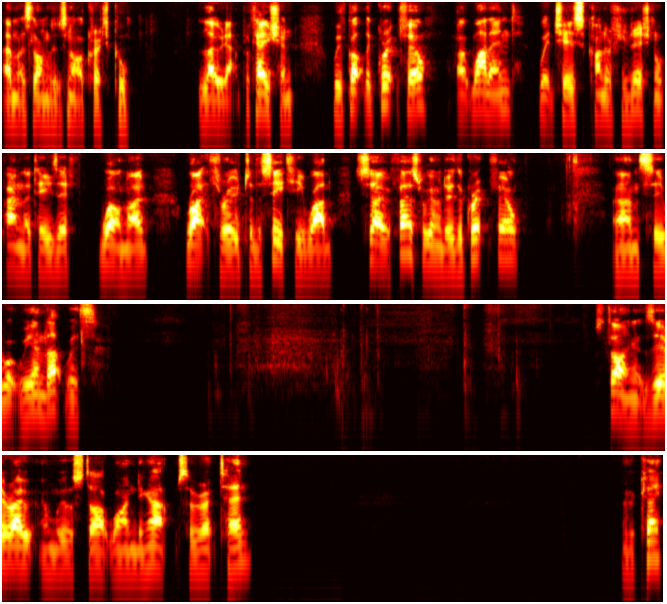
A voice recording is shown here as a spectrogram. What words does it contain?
um, as long as it's not a critical load application. We've got the Gripfill at one end, which is kind of traditional panel adhesive, well known, right through to the CT1. So first we're going to do the Gripfill and see what we end up with. Starting at zero and we'll start winding up. So we're at 10. Okay,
